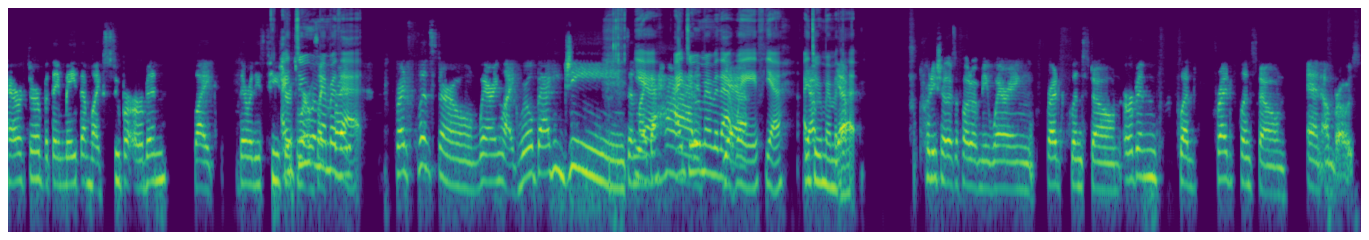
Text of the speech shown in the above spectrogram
character, but they made them like super urban. Like there were these T-shirts. I do where it was remember like that. Fred Flintstone wearing like real baggy jeans and like a hat. I do remember that yeah. wave. Yeah, I Yep, do remember yep. that. pretty sure there's a photo of me wearing Fred Flintstone, urban Fred, Fred Flintstone, and Umbros.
